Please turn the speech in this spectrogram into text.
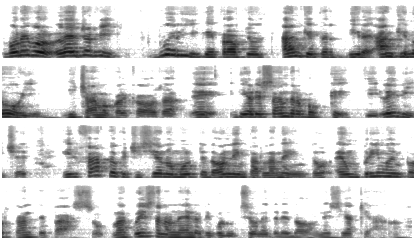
volevo leggervi due righe proprio anche per dire, anche noi diciamo qualcosa, e di Alessandra Bocchetti. Lei dice, il fatto che ci siano molte donne in Parlamento è un primo importante passo, ma questa non è la rivoluzione delle donne, sia chiaro.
